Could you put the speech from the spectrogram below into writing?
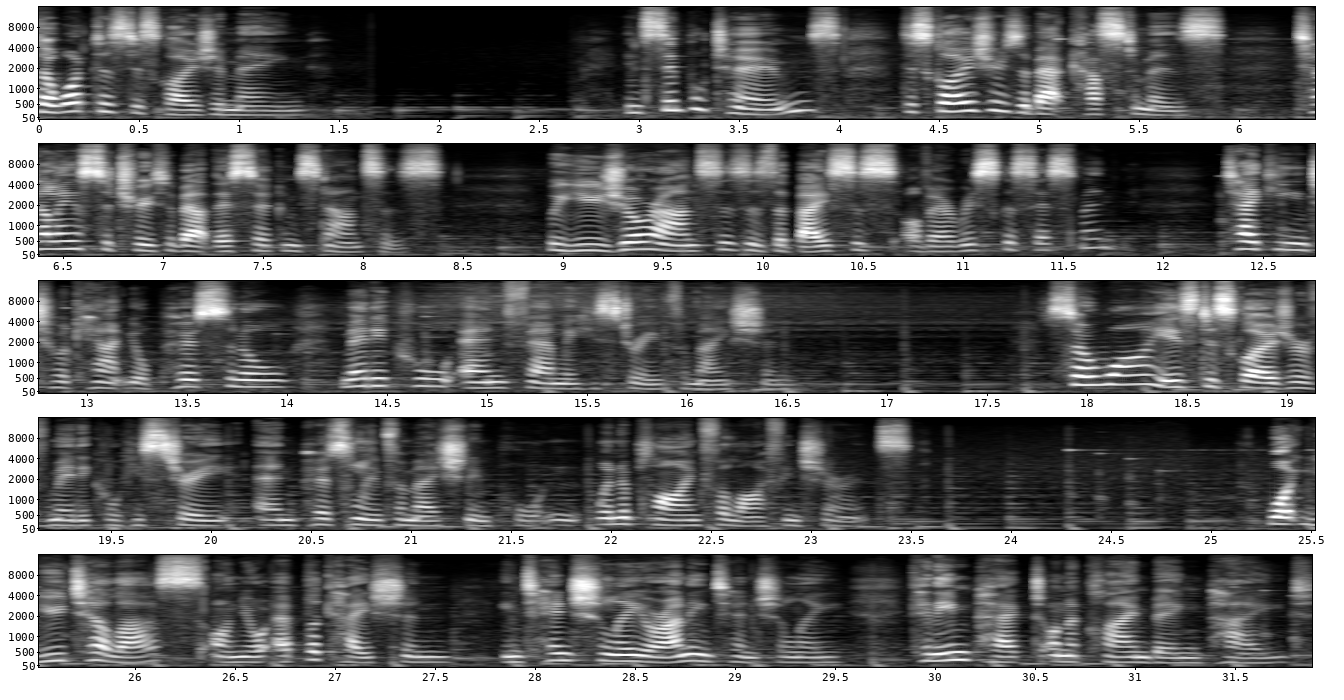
So what does disclosure mean? In simple terms, disclosure is about customers telling us the truth about their circumstances. We use your answers as the basis of our risk assessment, taking into account your personal, medical and family history information. So why is disclosure of medical history and personal information important when applying for life insurance? What you tell us on your application, intentionally or unintentionally, can impact on a claim being paid.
